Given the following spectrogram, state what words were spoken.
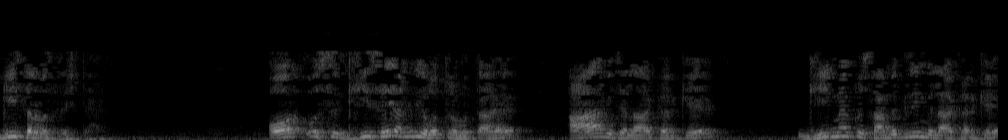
घी सर्वश्रेष्ठ है। और उस घी से अग्निहोत्र होता है, आग जला करके, घी में कुछ सामग्री मिला करके,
